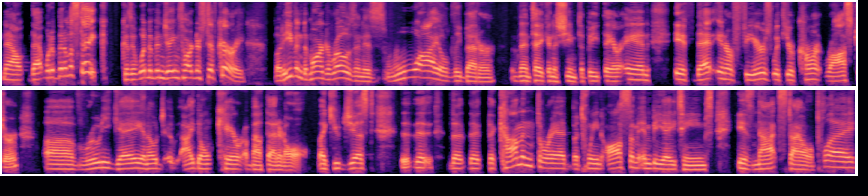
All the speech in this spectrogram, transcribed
Now that would have been a mistake because it wouldn't have been James Harden or Steph Curry. But even DeMar DeRozan is wildly better than taking Hasheem Thabeet there. And if that interferes with your current roster of Rudy Gay and OJ, I don't care about that at all. Like you just the the the the common thread between awesome NBA teams is not style of play,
